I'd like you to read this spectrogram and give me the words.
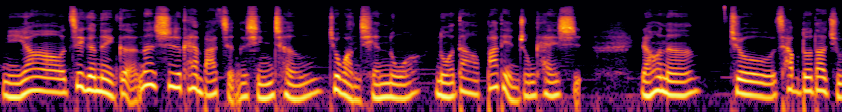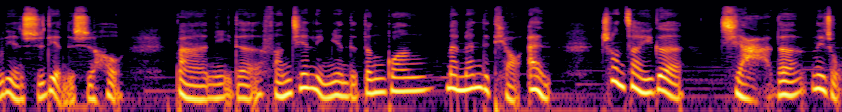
你要这个那个，那试试看，把整个行程就往前挪，挪到八点钟开始，然后呢，就差不多到九点十点的时候，把你的房间里面的灯光慢慢的调暗，创造一个。假的那种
